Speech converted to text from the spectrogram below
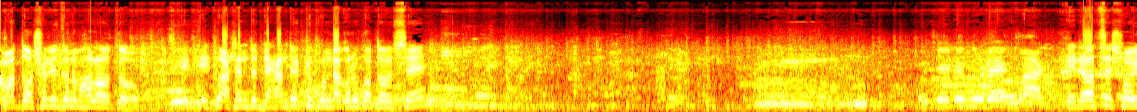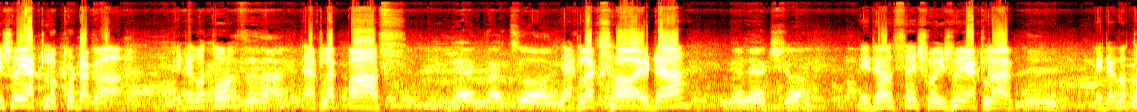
আমার দর্শকের জন্য ভালো হতো। একটু আসেন তো দেখান তো একটু কোনটা গরু কত হচ্ছে। এটা হচ্ছে সই এক লক্ষ টাকা। এটা কত? এক লাখ পাঁচ। এক লাখ ছয়। এটা? এটা হচ্ছে সই এক লাখ। এটা কত?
